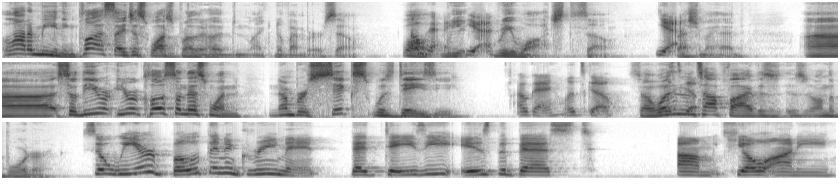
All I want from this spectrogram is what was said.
A lot of meaning. Plus, I just watched Brotherhood in like November, so well, okay, re- yeah. rewatched, so yeah, fresh in my head. Uh, so the, you, were, you were close on this one. Number six was Daisy. Okay, let's go. So it wasn't in the top five; is is on the border. So we are both in agreement that Daisy is the best um KyoAni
